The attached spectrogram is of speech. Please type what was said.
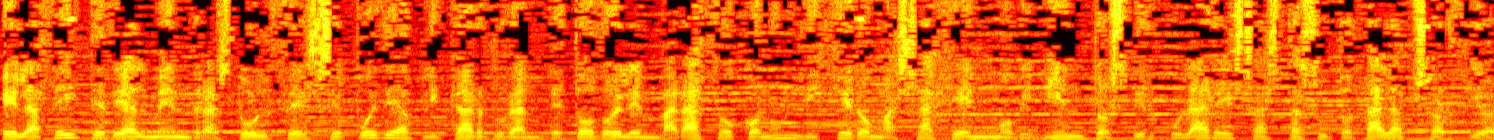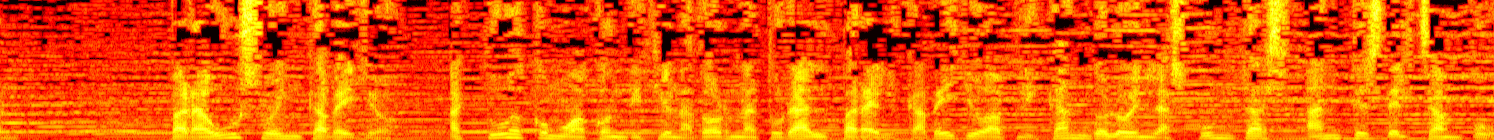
El aceite de almendras dulces se puede aplicar durante todo el embarazo con un ligero masaje en movimientos circulares hasta su total absorción. Para uso en cabello, actúa como acondicionador natural para el cabello aplicándolo en las puntas antes del champú.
